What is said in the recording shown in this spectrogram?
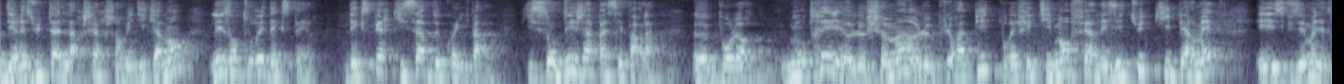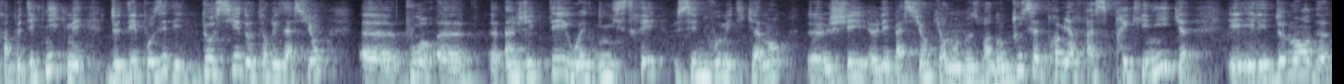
des résultats de la recherche en médicaments, les entourer d'experts, d'experts qui savent de quoi ils parlent, qui sont déjà passés par là, pour leur montrer le chemin le plus rapide pour effectivement faire les études qui permettent et excusez-moi d'être un peu technique, mais de déposer des dossiers d'autorisation euh, pour euh, injecter ou administrer ces nouveaux médicaments chez les patients qui en ont besoin. Donc toute cette première phase préclinique et, et les demandes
